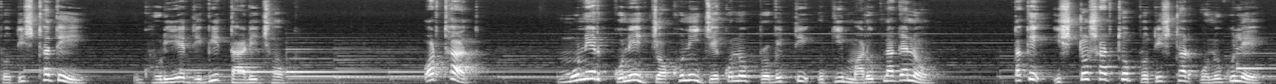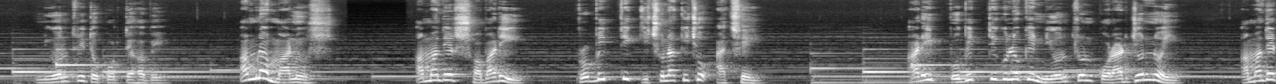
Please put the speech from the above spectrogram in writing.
প্রতিষ্ঠাতেই ঘুরিয়ে দিবি তারই ঝোঁক। অর্থাৎ, মনের কোণে যখনই যে কোনো প্রবৃত্তি উঁকি মারুক না কেন তাকে ইষ্টস্বার্থ প্রতিষ্ঠার অনুকূলে নিয়ন্ত্রিত করতে হবে। আমরা মানুষ, আমাদের সবারই প্রবৃত্তি কিছু না কিছু আছেই। আর এই প্রবৃত্তিগুলোকে নিয়ন্ত্রণ করার জন্যই আমাদের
